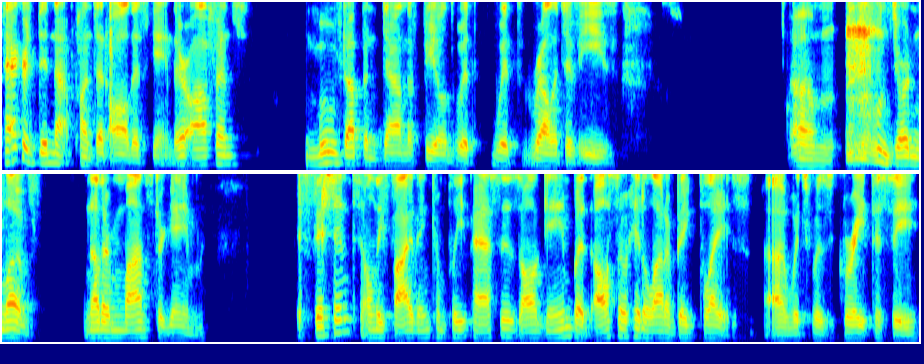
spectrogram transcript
Packers did not punt at all this game. Their offense moved up and down the field with with relative ease. Um, Jordan Love, another monster game. Efficient, only five incomplete passes all game, but also hit a lot of big plays, uh, which was great to see.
